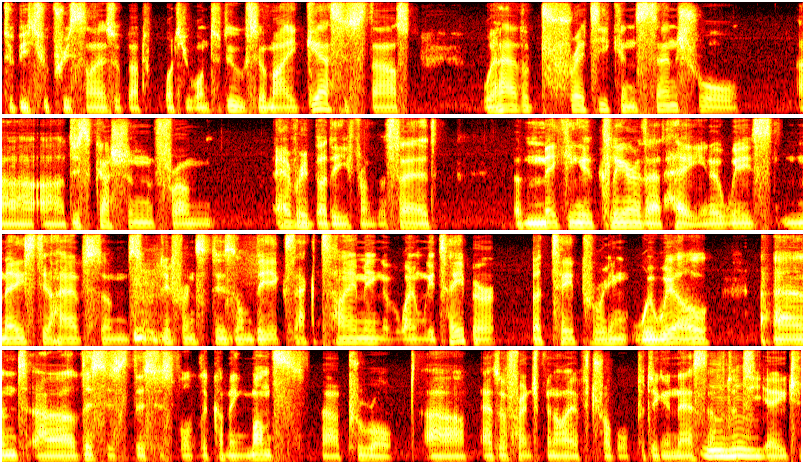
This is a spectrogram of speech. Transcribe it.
to be too precise about what you want to do. So my guess is that we'll have a pretty consensual uh, uh, discussion from everybody from the Fed uh, making it clear that, hey, you know, we may still have some, some differences on the exact timing of when we taper, but tapering we will. And uh, this is this is for the coming months, uh, plural. Uh, as a Frenchman, I have trouble putting an S mm-hmm. after th.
